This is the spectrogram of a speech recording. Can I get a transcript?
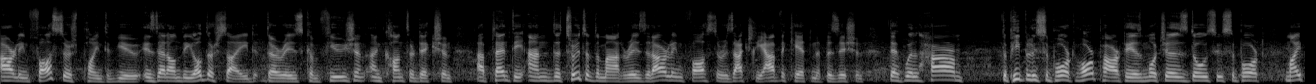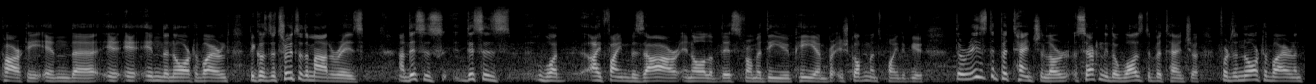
Arlene Foster's point of view is that on the other side, there is confusion and contradiction at plenty. And the truth of the matter is that Arlene Foster is actually advocating a position that will harm the people who support her party as much as those who support my party in the in the north of Ireland. Because the truth of the matter is, and this is this is what I find bizarre in all of this from a DUP and British government's point of view, there is the potential, or certainly there was the potential, for the north of Ireland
